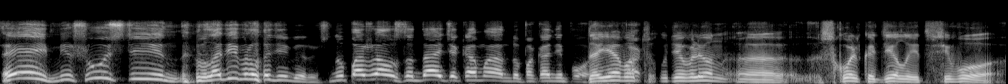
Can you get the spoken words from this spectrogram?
Эй, Мишустин, Владимир Владимирович, ну, пожалуйста, дайте команду, пока не поздно. Да я вот удивлен, э, сколько делает всего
